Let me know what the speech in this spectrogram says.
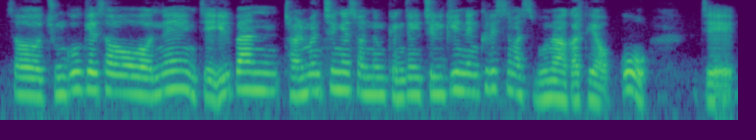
그래서 중국에서는 이제 일반 젊은 층에서는 굉장히 즐기는 크리스마스 문화가 되었고 이제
